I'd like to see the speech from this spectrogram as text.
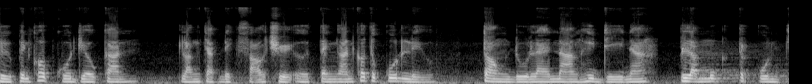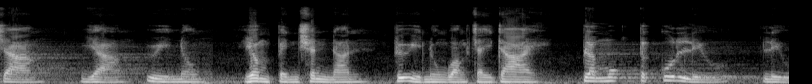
ถือเป็นครอบครัวเดียวกัน หลังจากเด็กสาวเฉยเออแต่งงานเข้าตระกูลหลิว ต้องดูแลนางให้ดีนะ ประมุขตระกูลจาง อย่างอุยนง ย่อมเป็นเช่นนั้นพี่อุยนงวางใจได้ ประมุขตระกูลหลิว หลิว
